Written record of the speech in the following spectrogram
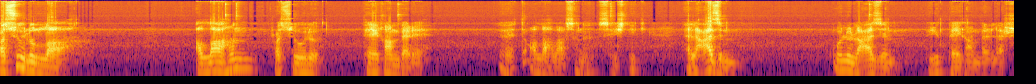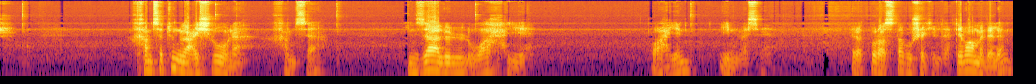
Resulullah. Allah'ın Resulü, peygamberi. Evet, Allah lafzını seçtik. El azm. Ulul azim. Büyük peygamberler. Hamsetun ve işrune. Hamse. İnzalul vahyi. Vahyin inmesi. Evet burası da bu şekilde. Devam edelim.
